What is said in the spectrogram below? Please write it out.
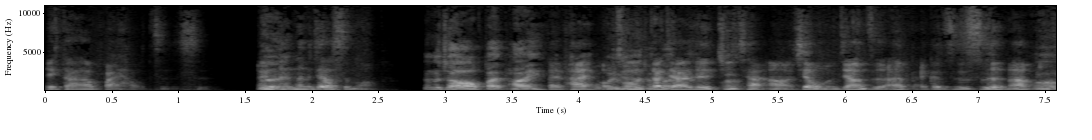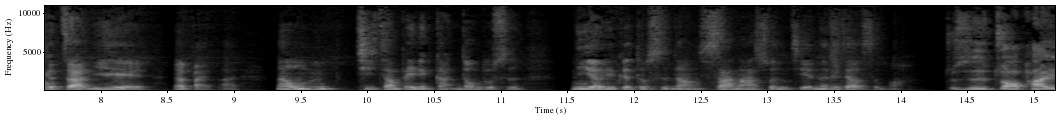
哎，大家要摆好姿势。对，那那个叫什么？那个叫摆拍。摆拍，我说大家在聚餐啊，像我们这样子，哎，摆个姿势，然后比个赞耶，要摆拍。那我们几张被你感动，都是你有一个都是那种刹那瞬间，那个叫什么？就是抓拍，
